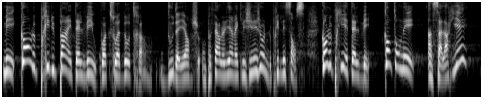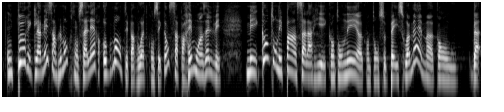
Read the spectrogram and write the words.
Mais quand le prix du pain est élevé ou quoi que soit d'autre, d'où d'ailleurs on peut faire le lien avec les gilets jaunes, le prix de l'essence, quand le prix est élevé, quand on est un salarié, on peut réclamer simplement que son salaire augmente et par voie de conséquence, ça paraît moins élevé. Mais quand on n'est pas un salarié, quand on, est, euh, quand on se paye soi-même, bah,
